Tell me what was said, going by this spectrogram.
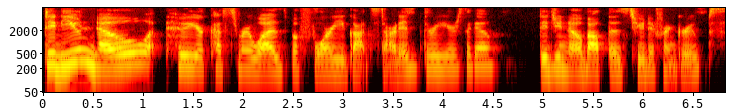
Did you know who your customer was before you got started three years ago? Did you know about those two different groups?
